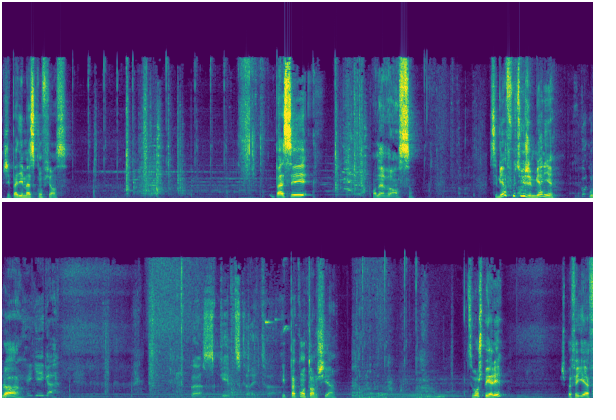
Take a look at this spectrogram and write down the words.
J'ai pas des masses confiance. Passez On avance. C'est bien foutu, j'aime bien lire. Oula, il est pas content le chien. C'est bon, je peux y aller? J'ai pas fait gaffe.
